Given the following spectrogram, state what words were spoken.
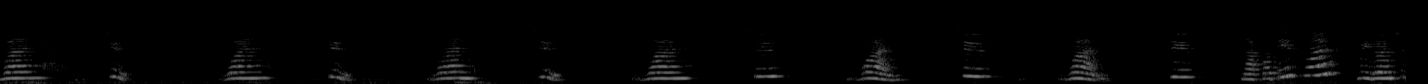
One, two. One, two. One, two. One, two. One, two. One, two. Now for this one, we're going to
